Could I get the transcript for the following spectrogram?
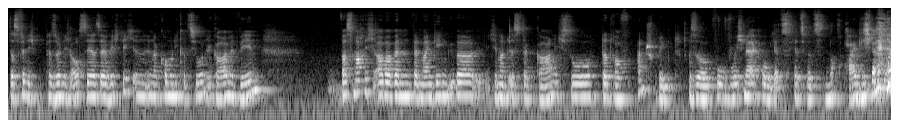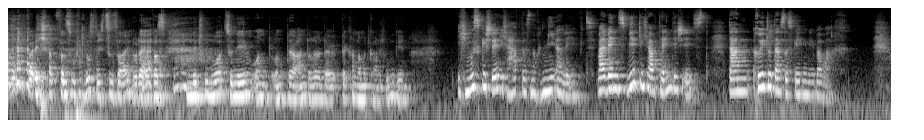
Das finde ich persönlich auch sehr, sehr wichtig in, in der Kommunikation, egal mit wem. Was mache ich aber, wenn, wenn mein Gegenüber jemand ist, der gar nicht so darauf anspringt? Also wo, wo ich merke, oh, jetzt, jetzt wird es noch peinlicher, weil ich habe versucht, lustig zu sein oder etwas mit Humor zu nehmen und, und der andere, der, der kann damit gar nicht umgehen. Ich muss gestehen, ich habe das noch nie erlebt. Weil wenn es wirklich authentisch ist, dann rüttelt das das Gegenüber wach.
